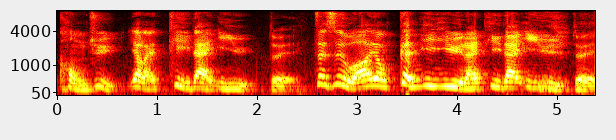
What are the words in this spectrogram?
恐惧要来替代抑郁，对这次我要用更抑郁来替代抑郁。对，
